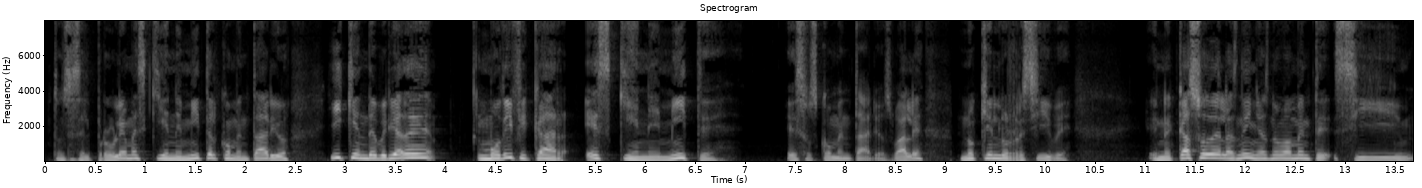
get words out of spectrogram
Entonces el problema es quien emite el comentario y quien debería de modificar es quien emite esos comentarios, ¿vale? No quien los recibe. En el caso de las niñas, nuevamente, si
